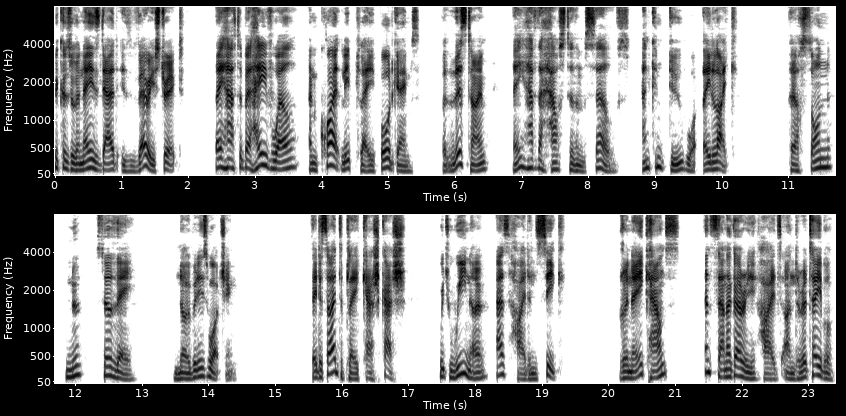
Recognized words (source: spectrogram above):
because René's dad is very strict, they have to behave well and quietly play board games. But this time, they have the house to themselves and can do what they like. Personne ne surveille. Nobody's watching. They decide to play cache cache, which we know as hide and seek. René counts and Sanagari hides under a table.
